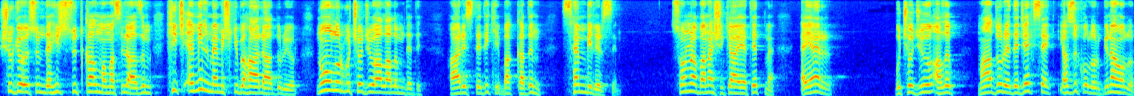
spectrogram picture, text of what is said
şu göğsümde hiç süt kalmaması lazım. Hiç emilmemiş gibi hala duruyor. Ne olur bu çocuğu alalım dedi. Haris dedi ki bak kadın sen bilirsin. Sonra bana şikayet etme. Eğer bu çocuğu alıp mağdur edeceksek yazık olur, günah olur.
